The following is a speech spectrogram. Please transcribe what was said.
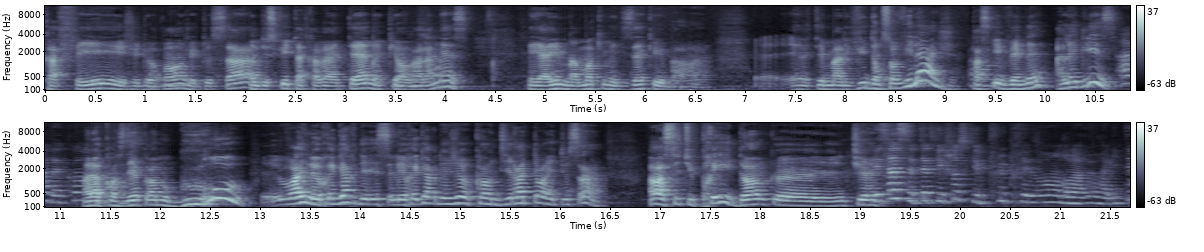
café, jus d'orange et tout ça. On discute à travers un thème et puis on va à la messe. Et il y a une maman qui me disait que bah, elle était mal vue dans son village parce qu'il venait à l'église. Ah, d'accord. On la considère comme gourou. Vous voyez, le regard c'est le regard des gens, quand dira-t-on et tout ça. Ah, si tu pries, donc euh, tu Et ça, c'est peut-être quelque chose qui est plus présent dans la ruralité,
